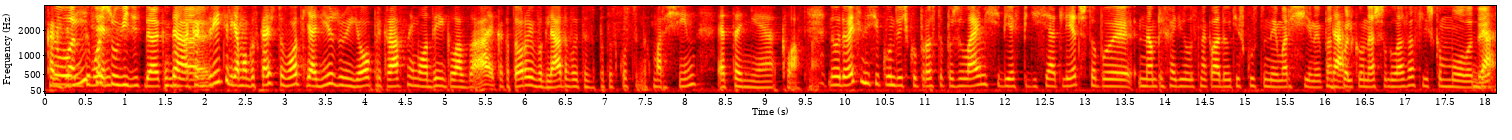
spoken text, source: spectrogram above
как ну, зритель... Ладно, ты можешь увидеть, да. Когда... Да, как зритель я могу сказать, что вот я вижу ее прекрасные молодые глаза, которые выглядывают из-под искусственных морщин. Это не классно. Ну, давайте на секундочку просто пожелаем себе в 50 лет, чтобы нам приходилось накладывать искусственные морщины, поскольку да. наши глаза слишком молодые. Да.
